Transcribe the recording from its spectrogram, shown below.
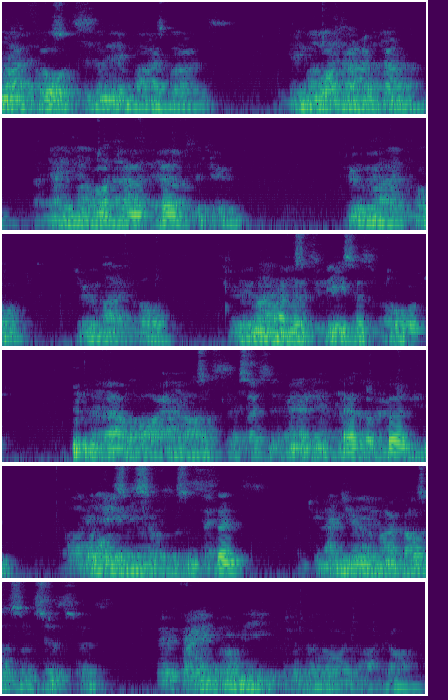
my thoughts and in my words, in what I have done, and in what I have failed to do, through my fault, through my fault, through my most grievous fault. Therefore I ask the Blessed Mary, Ever Virgin, all the angels and saints, and you, my brothers and sisters, pray for me to the Lord our God.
